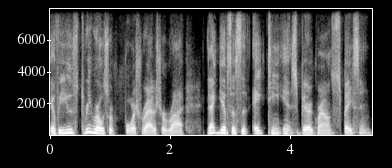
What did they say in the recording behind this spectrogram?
if we use three rows of forage radish or rye, that gives us an 18 inch bare ground spacing.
